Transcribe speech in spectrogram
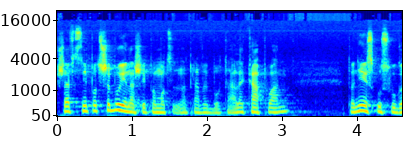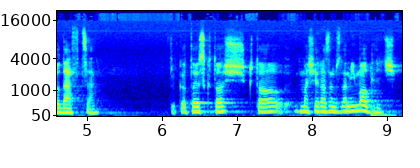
Szewc nie potrzebuje naszej pomocy do naprawy buta, ale kapłan to nie jest usługodawca, tylko to jest ktoś, kto ma się razem z nami modlić.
